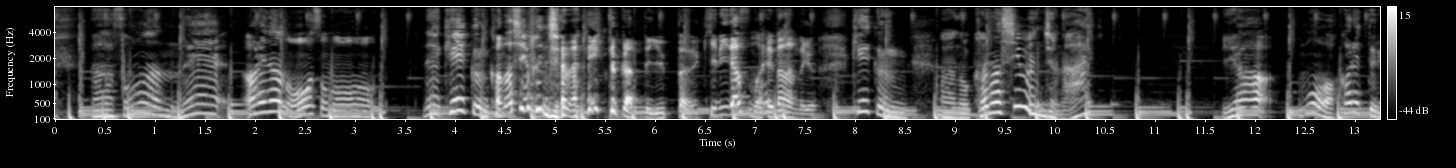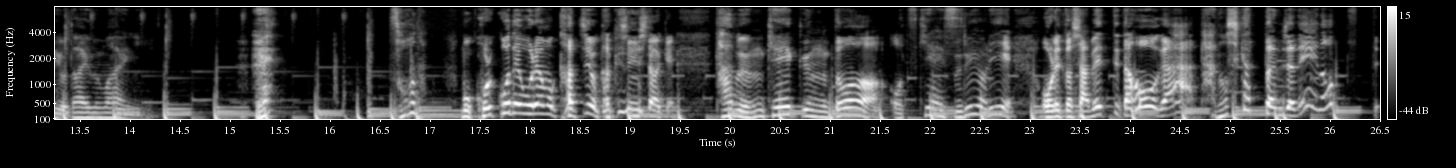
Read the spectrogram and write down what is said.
「あそうなんねあれなの？そのねケイ君悲しむんじゃない?」とかって言ったら切り出すの下手なんだけど「ケイ君あの悲しむんじゃない?」いやもう別れてるよだいぶ前に。え？そうなの？もうここで俺はもう勝ちを確信したわけ。多分 K 君とお付き合いするより俺と喋ってた方が楽しかったんじゃねえの？っつって。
